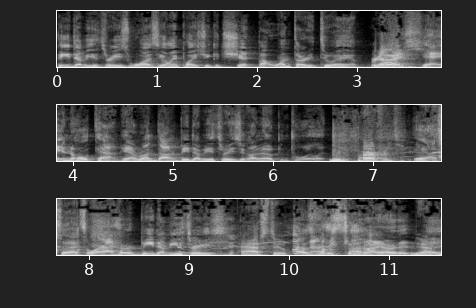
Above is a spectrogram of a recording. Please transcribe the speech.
BW3s was the only place you could shit about 1.32 a.m. Nice. Yeah, in the whole town. Yeah, run down to BW3s. They got an open toilet. Perfect. yeah, so that's where I heard BW3s. Has to. That was the first time I heard it. Yeah.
